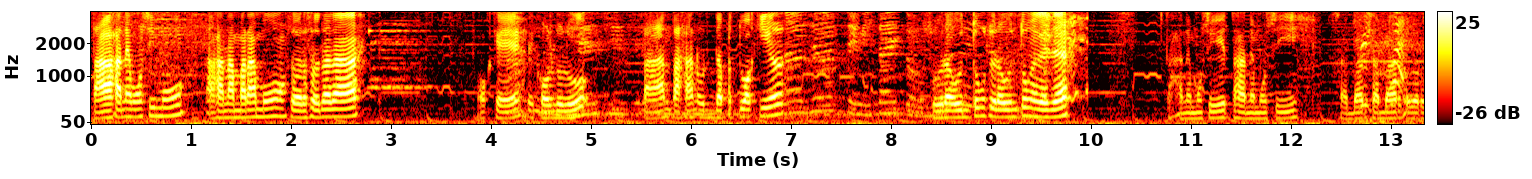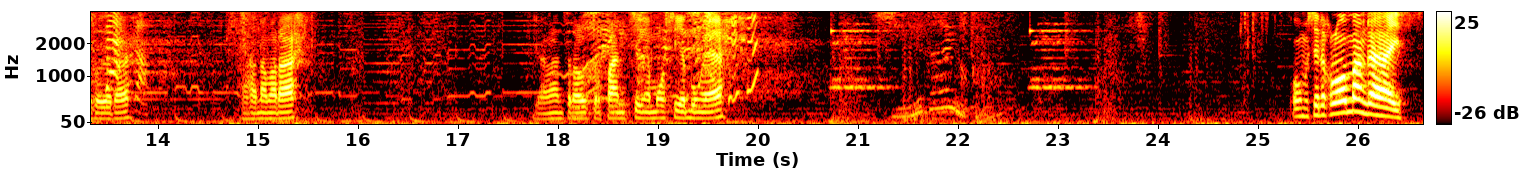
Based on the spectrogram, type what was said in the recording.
tahan emosimu, tahan amarahmu, saudara-saudara. Oke, recall dulu. Tahan, tahan, udah dapat dua kill. Sudah untung, sudah untung ya guys ya. Tahan emosi, tahan emosi. Sabar, sabar, saudara-saudara. Tahan amarah. Jangan terlalu terpancing emosi ya, Bung ya. Oh, masih ada kelomang, guys.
